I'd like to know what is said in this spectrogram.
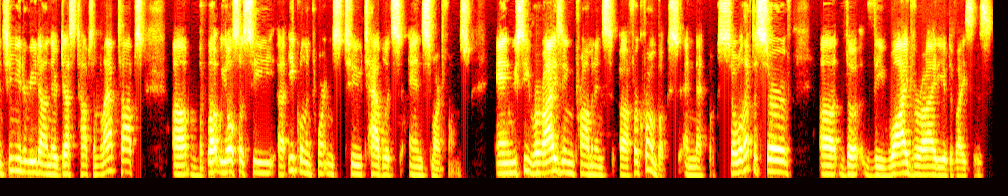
continue to read on their desktops and laptops, uh, but we also see uh, equal importance to tablets and smartphones. And we see rising prominence uh, for Chromebooks and netbooks. So we'll have to serve uh, the, the wide variety of devices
